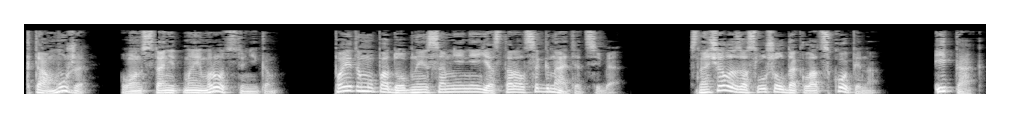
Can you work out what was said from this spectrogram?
К тому же он станет моим родственником. Поэтому подобные сомнения я старался гнать от себя. Сначала заслушал доклад Скопина. Итак,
